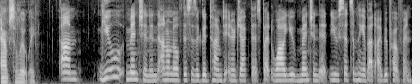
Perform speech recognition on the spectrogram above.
Absolutely. Um, you mentioned, and I don't know if this is a good time to interject this, but while you mentioned it, you said something about ibuprofen,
